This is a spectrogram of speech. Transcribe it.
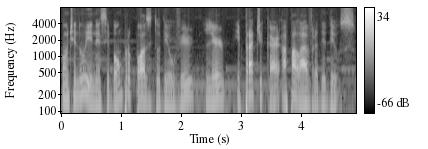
Continue nesse bom propósito de ouvir, ler e praticar a palavra de Deus.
